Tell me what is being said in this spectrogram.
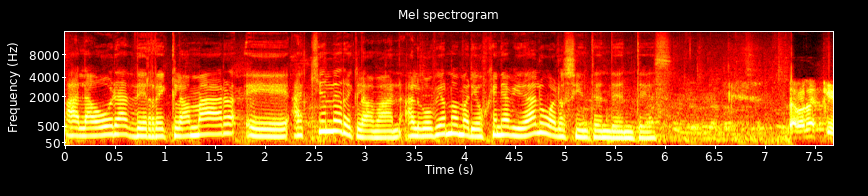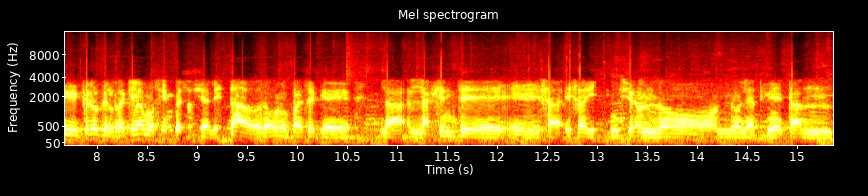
a la hora de reclamar, eh, ¿a quién le reclaman? ¿Al gobierno María Eugenia Vidal o a los intendentes? La verdad es que creo que el reclamo siempre es hacia el Estado, ¿no? Me parece que la, gente eh, esa, esa distinción no, no la tiene tan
